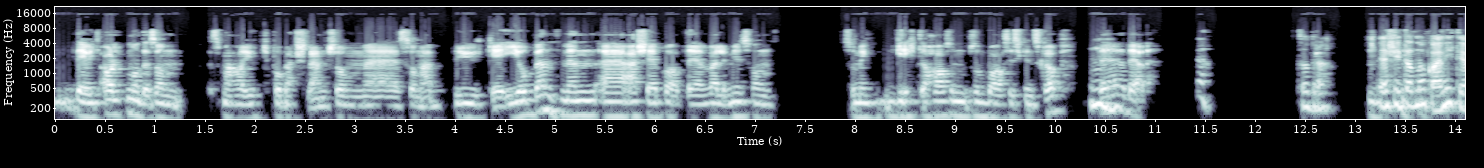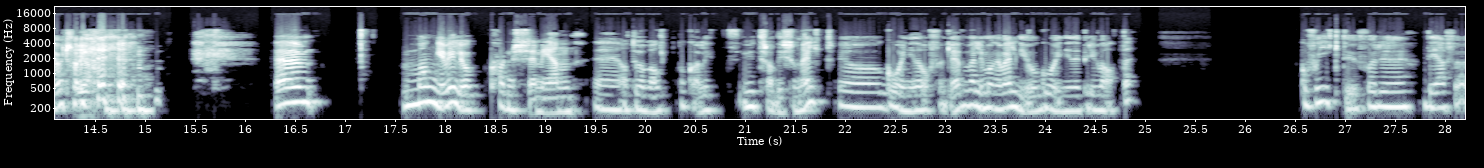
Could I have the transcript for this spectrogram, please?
det er jo ikke alt måte som, som jeg har gjort på bacheloren som, eh, som jeg bruker i jobben, men eh, jeg ser på at det er veldig mye sånn som er greit å ha som, som basiskunnskap. Mm. Det, det er det. Så bra. Det er fint at noe er nyttig, i hvert fall. Ja. Eh, mange vil jo kanskje mene at du har valgt noe litt utradisjonelt ved å gå inn i det offentlige. Veldig mange velger jo å gå inn i det private. Hvorfor gikk du for eh, DFØ?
